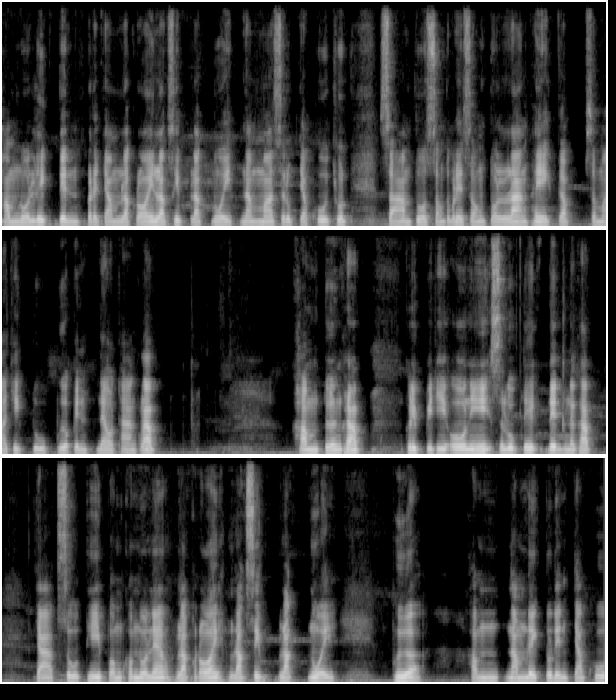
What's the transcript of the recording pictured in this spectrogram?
คำนวณเลขเด่นประจำหลักร้อยหลักสิบหลักหน่วยนำมาสรุปจับคู่ชุด 3 ตัว 2 ตัวบนสองตัวล่างให้กับสมาชิกดูเพื่อเป็นแนวทางครับคำเตือนครับ คลิปวิดีโอนี้สรุปเลขเด่นนะครับ จากสูตรที่ผมคำนวณแล้วหลักร้อย หลักสิบหลักหน่วย เพื่อคำนำเลขตัวเด่นจับคู่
